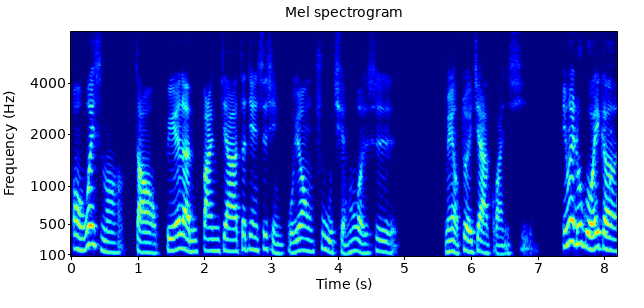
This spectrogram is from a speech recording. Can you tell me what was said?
哦，为什么找别人搬家这件事情不用付钱，或者是没有对价关系？因为如果一个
